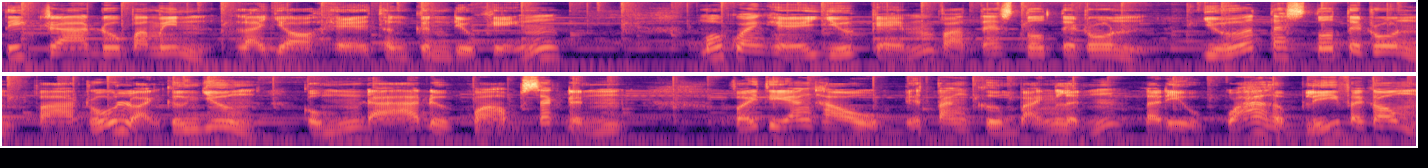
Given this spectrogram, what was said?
tiết ra dopamine là do hệ thần kinh điều khiển. Mối quan hệ giữa kẽm và testosterone, giữa testosterone và rối loạn cương dương cũng đã được khoa học xác định. Vậy thì ăn hầu để tăng cường bản lĩnh là điều quá hợp lý phải không?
